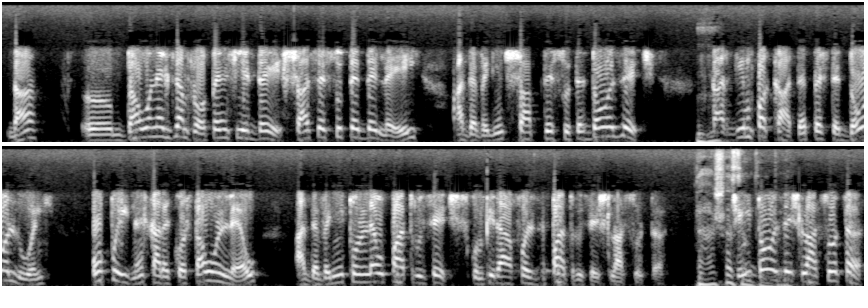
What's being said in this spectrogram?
Da? Uh, Dau un exemplu, o pensie de 600 de lei a devenit 720. Dar, din păcate, peste două luni, o pâine care costa un leu a devenit un leu 40. Scumpirea a fost de 40%. Da, așa se Cei întâmplă. 20%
